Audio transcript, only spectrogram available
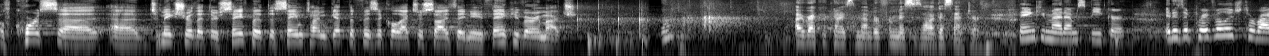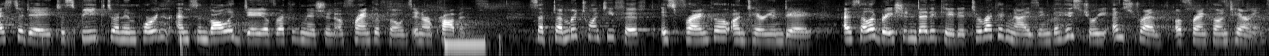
of course, uh, uh, to make sure that they're safe, but at the same time get the physical exercise they need. Thank you very much. I recognize the member from Mississauga Centre. Thank you, Madam Speaker. It is a privilege to rise today to speak to an important and symbolic day of recognition of Francophones in our province. September 25th is Franco-Ontarian Day, a celebration dedicated to recognizing the history and strength of Franco-Ontarians.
